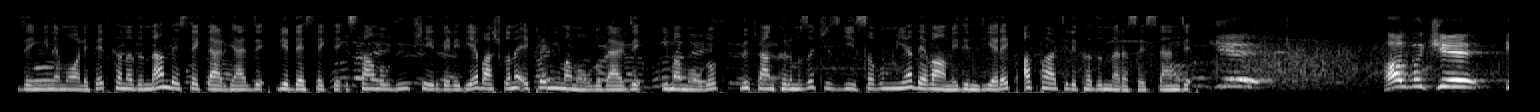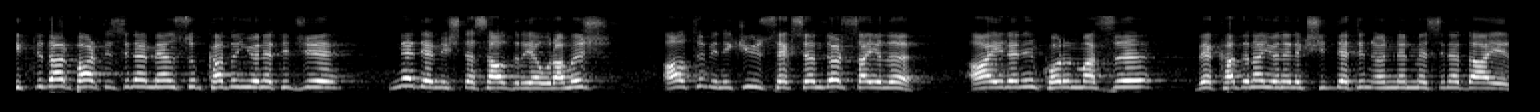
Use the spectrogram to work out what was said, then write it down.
Zengine muhalefet kanadından destekler geldi. Bir destekte İstanbul Büyükşehir Belediye Başkanı Ekrem İmamoğlu verdi. İmamoğlu, lütfen kırmızı çizgiyi savunmaya devam edin diyerek AK Partili kadınlara seslendi. Halbuki, halbuki iktidar partisine mensup kadın yönetici ne demiş de saldırıya uğramış? 6284 sayılı ailenin korunması ve kadına yönelik şiddetin önlenmesine dair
